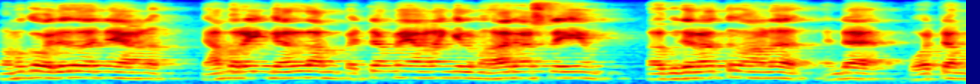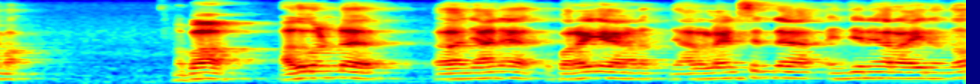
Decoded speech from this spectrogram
നമുക്ക് വലുത് തന്നെയാണ്. ഞാൻ പറയും കേരളം പെറ്റമ്മയാണെങ്കിൽ മഹാരാഷ്ട്രയും ഗുജറാത്തുമാണ് എന്റെ പോറ്റമ്മ. അപ്പോൾ അതുകൊണ്ട് ഞാൻ പറയുകയാണ് ഞാൻ റിലയൻസിന്റെ എഞ്ചിനീയർ ആയിരുന്നു.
